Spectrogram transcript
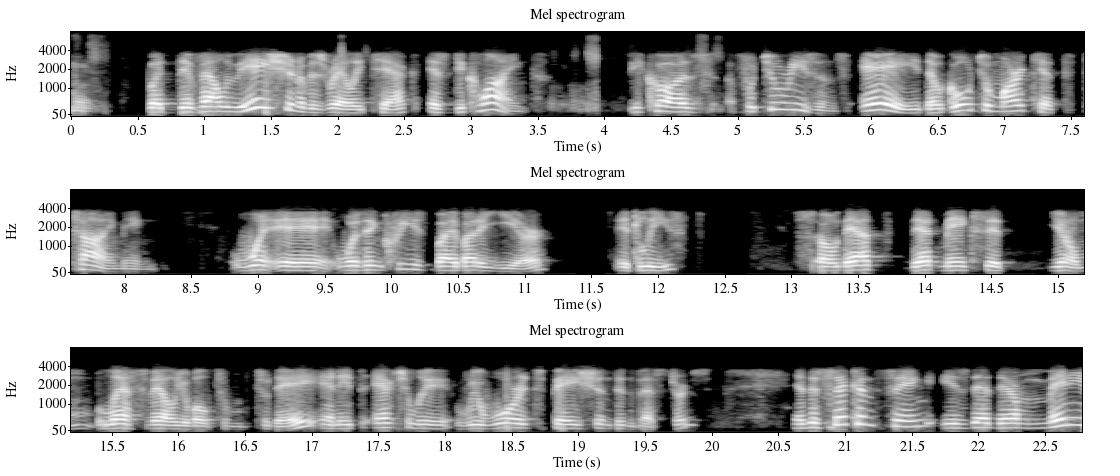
Mm. But the valuation of Israeli tech has declined because for two reasons. A, the go-to-market timing uh, was increased by about a year, at least. So that that makes it you know less valuable to, today, and it actually rewards patient investors. And the second thing is that there are many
